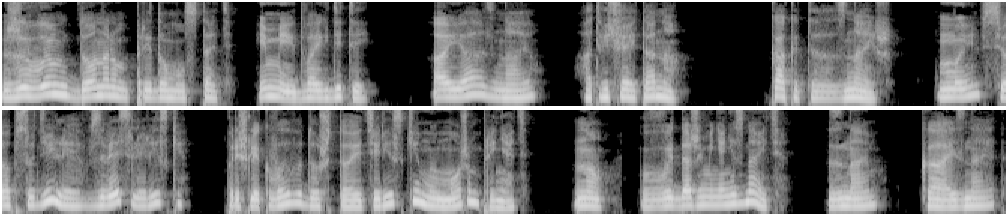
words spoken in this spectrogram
Живым донором придумал стать, имея двоих детей. А я знаю, отвечает она. Как это знаешь? Мы все обсудили, взвесили риски. Пришли к выводу, что эти риски мы можем принять. Но вы даже меня не знаете. Знаем. Кай знает.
